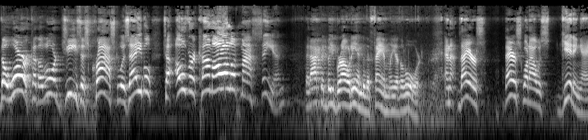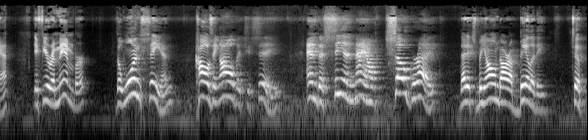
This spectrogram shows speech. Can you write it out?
the work of the Lord Jesus Christ was able to overcome all of my sin that I could be brought into the family of the Lord. And there's, there's what I was getting at. If you remember, the one sin causing all that you see, and the sin now so great that it's beyond our ability to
